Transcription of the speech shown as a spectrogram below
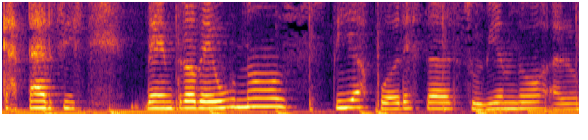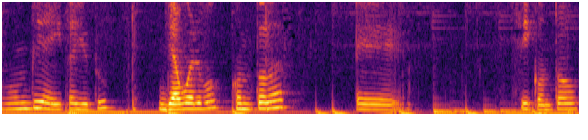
catarsis. Dentro de unos días podré estar subiendo algún videito a YouTube ya vuelvo con todas. Eh, sí, con todo.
